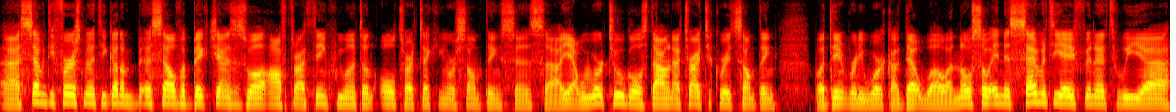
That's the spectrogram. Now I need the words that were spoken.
Uh, 71st minute, he got himself a big chance as well after I think we went on ultra attacking or something. Since, uh, yeah, we were two goals down. I tried to create something, but didn't really work out that well. And also in the 78th minute, we. Uh,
